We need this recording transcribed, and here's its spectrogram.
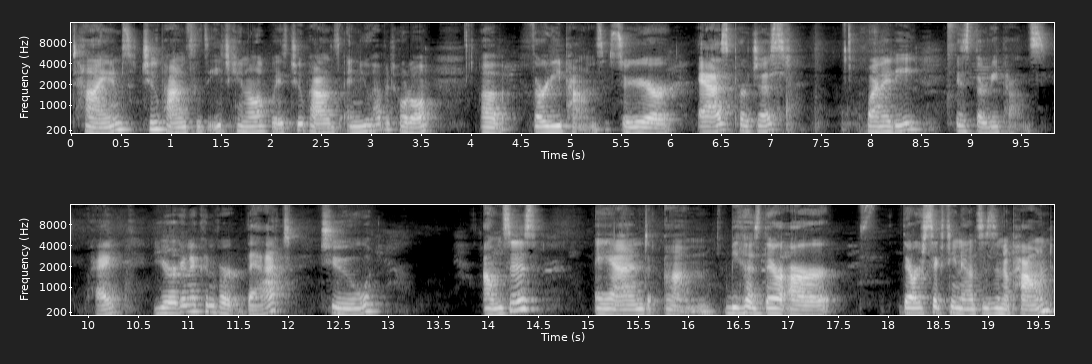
times two pounds because each cantaloupe weighs two pounds and you have a total of 30 pounds. So your as purchased quantity is 30 pounds. Okay. You're going to convert that to ounces and um, because there are there are 16 ounces in a pound.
